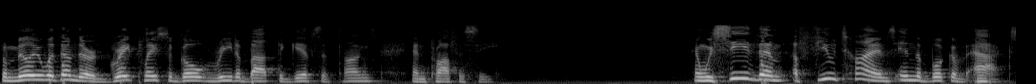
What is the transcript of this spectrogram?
familiar with them, they're a great place to go read about the gifts of tongues and prophecy. And we see them a few times in the book of Acts.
